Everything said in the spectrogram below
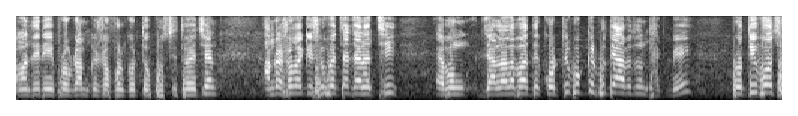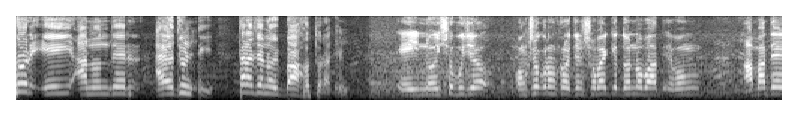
আমাদের এই প্রোগ্রামকে সফল করতে উপস্থিত হয়েছেন। আমরা সবাইকে শুভেচ্ছা জানাচ্ছি এবং জালালাবাদের কর্তৃপক্ষের প্রতি আবেদন থাকবে প্রতি বছর এই আনন্দের আয়োজনটি তারা যেন অব্যাহত রাখেন। এই নৈশভোজে অংশগ্রহণ করার জন্য সবাইকে ধন্যবাদ এবং আমাদের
